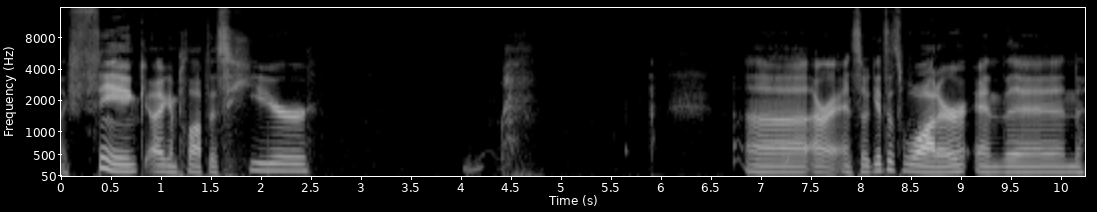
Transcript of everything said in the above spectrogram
I think I can plop this here. Uh, alright, and so it gets its water, and then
